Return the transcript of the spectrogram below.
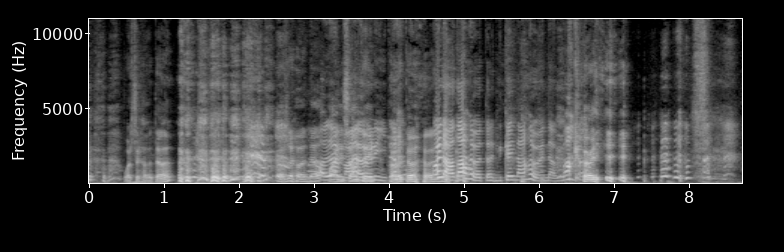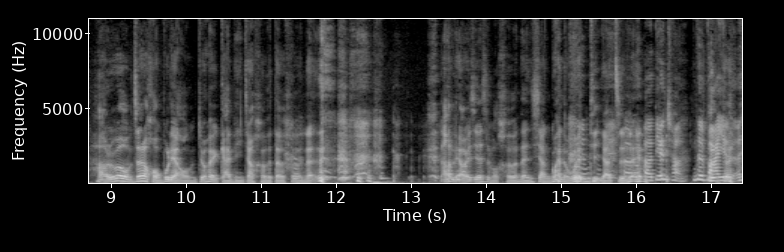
我是何德，我是何德，好像蛮合理的。何德何能，为啥当何德？你可以当何能吗？可以。好，如果我们真的红不了，我们就会改名叫何德何能，然后聊一些什么核能相关的问题啊之类的。核电厂那发言人，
